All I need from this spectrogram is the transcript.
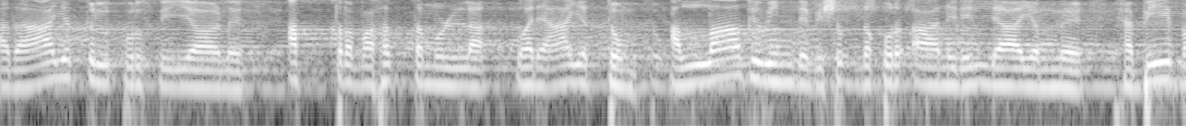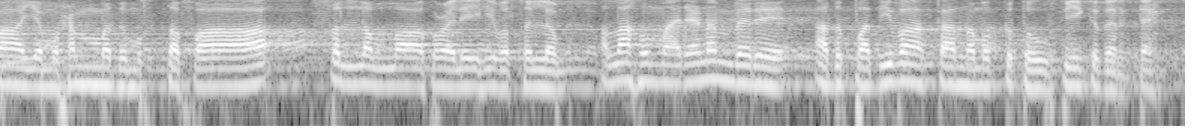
അതായത്തുൽ കുർസിയാണ്. അത്ര മഹത്വമുള്ള ഒരായത്തും അള്ളാഹുവിന്റെ വിശുദ്ധ ഖുർആാനിലില്ല എന്ന് ഹബീബായ മുഹമ്മദ് മുസ്തഫ സല്ലല്ലാഹു അലൈഹി വസല്ലം. അള്ളാഹു മരണം വരെ അത് പതിവാക്കാൻ നമുക്ക് തൗഫീക്ക് തരട്ടെ.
